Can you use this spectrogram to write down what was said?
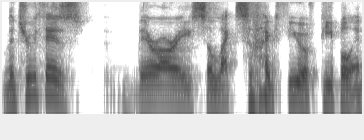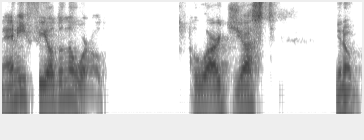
the truth is, there are a select, select few of people in any field in the world who are just, you know,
